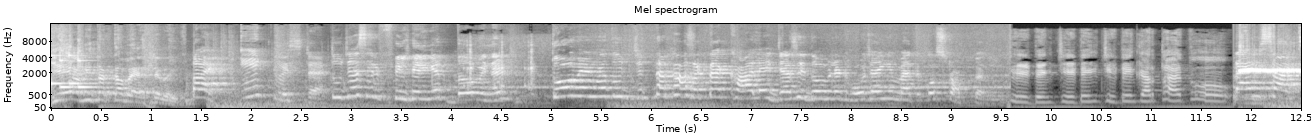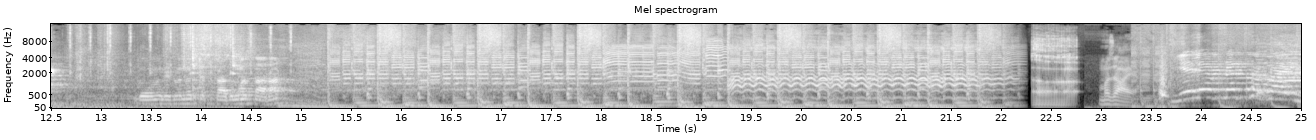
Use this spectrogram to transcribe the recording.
ये अभी तक का बेस्ट है भाई? बट एक ट्विस्ट है। तुझे सिर्फ़ मिलेंगे दो मिनट दो मिनट में तू जितना खा सकता है खा ले। जैसे दो मिनट हो जाएँगे मैं तेरे को स्टॉप कर दूँगी चीटिंग चीटिंग चीटिंग करता है तू। टाइम स्टार्ट दो मिनट में तो चटका दूँगा सारा। मज़ा आया। ये ले अपना सरप्राइज़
